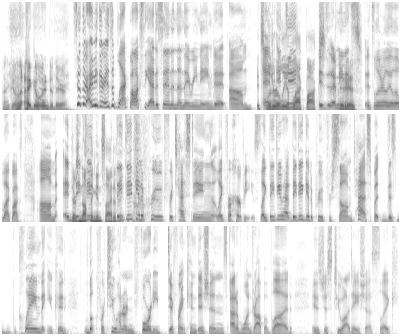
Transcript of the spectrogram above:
I go I go into there. So there, I mean, there is a black box, the Edison, and then they renamed it. Um, It's literally it a black box? it's- I mean, It it's, is. It's literally a little black box. Um, and There's nothing did- inside of they it. They did get approved for testing, like for herpes. Like they do have, they did get approved for some tests, but this claim that you could look for 240 different conditions out of one drop of blood is just too audacious. Like,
